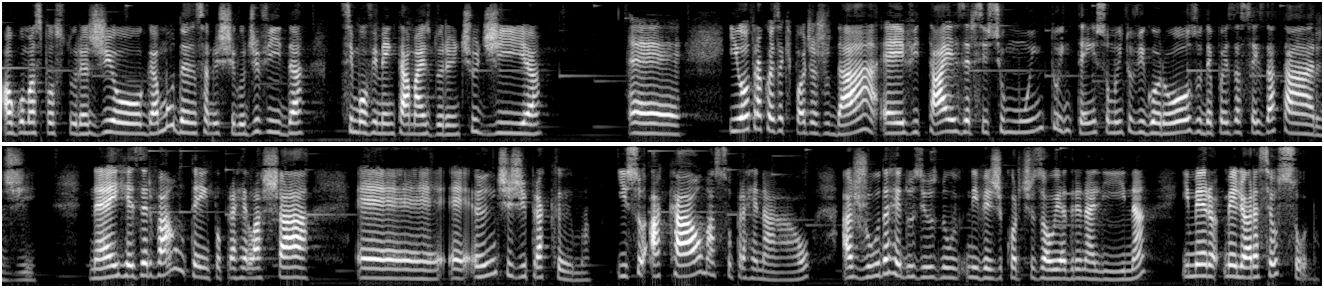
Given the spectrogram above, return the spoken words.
algumas posturas de yoga, mudança no estilo de vida, se movimentar mais durante o dia. É, e outra coisa que pode ajudar é evitar exercício muito intenso, muito vigoroso depois das seis da tarde, né? E reservar um tempo para relaxar é, é, antes de ir para a cama. Isso acalma a suprarrenal, ajuda a reduzir os níveis de cortisol e adrenalina e melhora seu sono.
